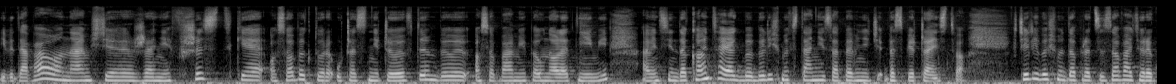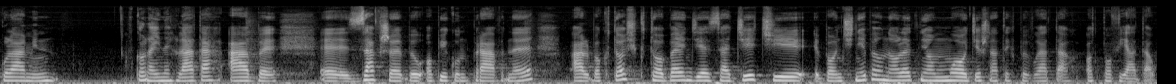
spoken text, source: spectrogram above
i wydawało nam się, że nie wszystkie osoby, które uczestniczyły w tym, były osobami pełnoletnimi, a więc nie do końca jakby byliśmy w stanie zapewnić bezpieczeństwo. Chcielibyśmy doprecyzować regulamin w kolejnych latach, aby e, zawsze był opiekun prawny albo ktoś, kto będzie za dzieci bądź niepełnoletnią młodzież na tych pływatach odpowiadał.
